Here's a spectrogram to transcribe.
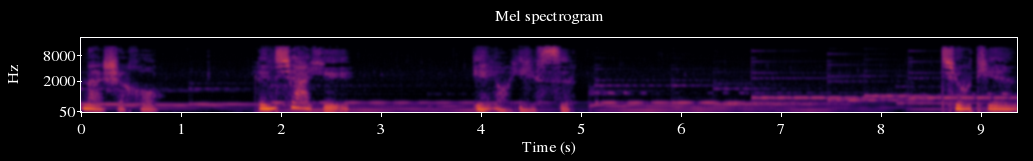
那时候，连下雨也有意思。秋天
